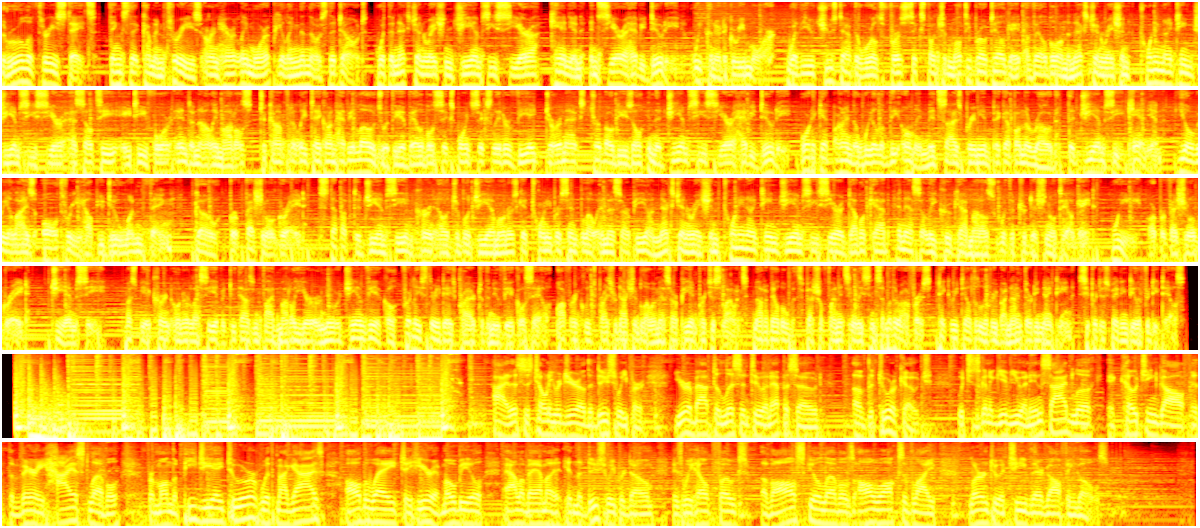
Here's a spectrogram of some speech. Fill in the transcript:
The rule of three states things that come in threes are inherently more appealing than those that don't. With the next generation GMC Sierra, Canyon, and Sierra Heavy Duty, we couldn't agree more. Whether you choose to have the world's first six function multi pro tailgate available on the next generation 2019 GMC Sierra SLT, AT4, and Denali models, to confidently take on heavy loads with the available 6.6 liter V8 Duramax turbo diesel in the GMC Sierra Heavy Duty, or to get behind the wheel of the only midsize premium pickup on the road, the GMC Canyon, you'll realize all three help you do one thing go professional grade. Step up to GMC and current eligible GM owners get 20% below MSRP on next generation 2019 GMC Sierra Double Cab and SLE Crew Cab models with a traditional tailgate. We are professional grade. GMC. Must be a current owner lessee of a 2005 model year or newer GM vehicle for at least 30 days prior to the new vehicle sale. Offer includes price reduction below MSRP and purchase allowance. Not available with special financing lease and some other offers. Take retail delivery by 93019. See participating dealer for details. Hi, this is Tony Ruggiero, the Dew Sweeper. You're about to listen to an episode of The Tour Coach, which is going to give you an inside look at coaching golf at the very highest level from on the PGA Tour with my guys all the way to here at Mobile, Alabama in the Dew Sweeper Dome as we help folks of all skill levels, all walks of life learn to achieve their golfing goals.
